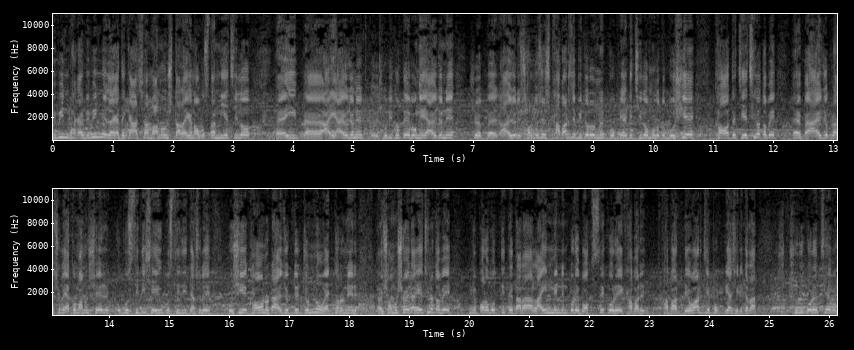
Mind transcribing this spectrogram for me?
বিভিন্ন ঢাকার বিভিন্ন জায়গা থেকে আসা মানুষ তারা এখানে অবস্থান নিয়েছিল। এই এই আয়োজনে শরিক হতে এবং এই আয়োজনে আয়োজনের সর্বশেষ খাবার যে বিতরণের প্রক্রিয়াটি ছিল মূলত বসিয়ে খাওয়াতে চেয়েছিল। তবে আয়োজকরা আসলে এত মানুষের উপস্থিতি, সেই উপস্থিতিতে আসলে বসিয়ে খাওয়ানোটা আয়োজকদের জন্য এক ধরনের সমস্যা হয়ে দাঁড়িয়েছিল। তবে পরবর্তীতে তারা লাইন মেনটেন করে, বক্সে করে খাবারের, খাবার দেওয়ার যে প্রক্রিয়া, সেটি তারা শুরু করেছে এবং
